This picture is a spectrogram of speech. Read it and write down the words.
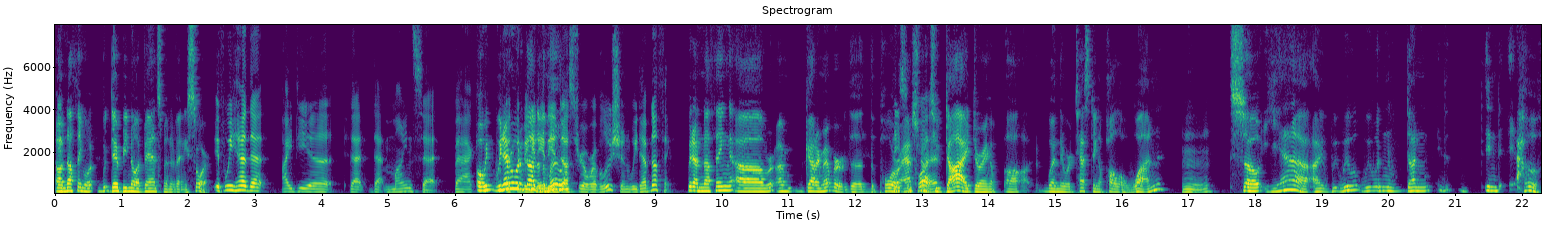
Oh, nothing. would There'd be no advancement of any sort. if we had that idea, that that mindset back, Oh, we- we never would've gone to the the moon. Industrial Revolution, we'd have nothing. We'd have nothing. Uh, I've got to remember the the poor Peace astronauts who died during a, uh, when they were testing Apollo One. Mm-hmm. So yeah, I we, we we wouldn't have done in, in oh,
